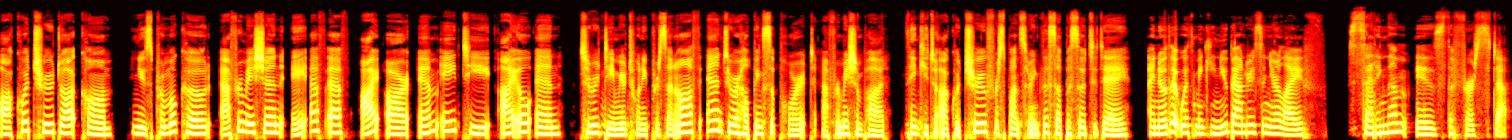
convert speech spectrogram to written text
aquatrue.com and use promo code affirmation A F F I R M A T I O N to redeem your 20% off and you are helping support Affirmation Pod. Thank you to Aqua True for sponsoring this episode today. I know that with making new boundaries in your life, setting them is the first step.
